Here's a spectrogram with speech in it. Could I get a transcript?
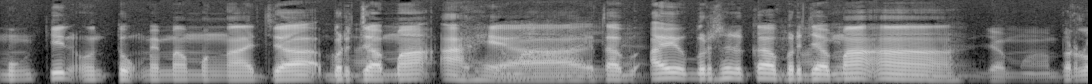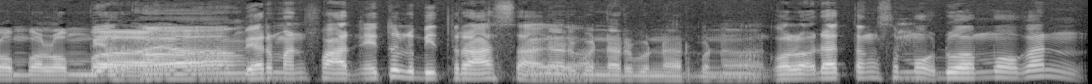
mungkin untuk memang mengajak berjamaah ya. Kita iya. ayo bersedekah berjamaah. Jamaah berlomba-lomba Biar ya. eh, biar manfaatnya itu lebih terasa. benar ya. benar benar benar. Nah, Kalau datang semuk dua mu kan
